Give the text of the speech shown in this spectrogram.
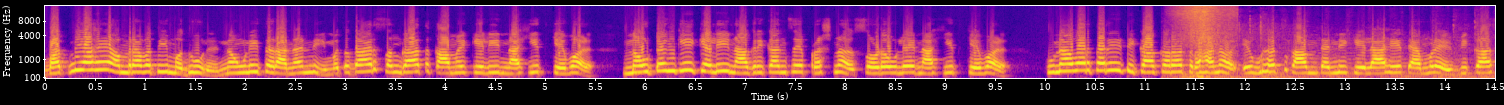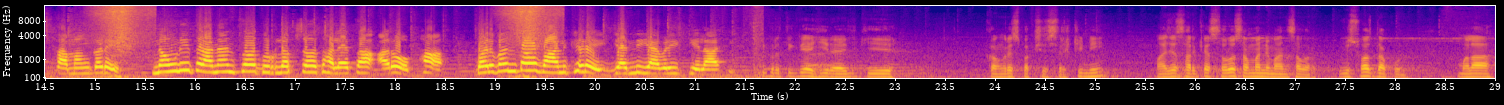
बातमी आहे अमरावती मधून. नवनीत राणांनी मतदारसंघात कामे केली नाहीत केवळ. नौटंकी केली नागरिकांचे प्रश्न सोडवले नाहीत केवळ. कुणावर तरी टीका करत राहणं एवढंच काम त्यांनी केलं आहे त्यामुळे विकास कामांकडे नवनीत राणांचं दुर्लक्ष झाल्याचा आरोप हा बळवंत वानखेडे यांनी यावेळी केला आहे. प्रतिक्रिया ही राहील की काँग्रेस पक्षश्रेष्ठींनी माझ्यासारख्या सर्वसामान्य माणसावर विश्वास दाखवून मला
